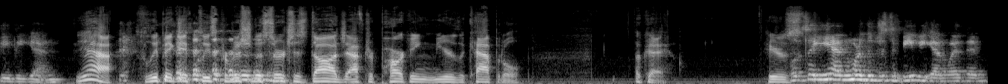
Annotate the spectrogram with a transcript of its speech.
BB gun. Yeah, Felipe gave police permission to search his Dodge after parking near the Capitol. Okay, here's Looks like he had more than just a BB gun with him.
